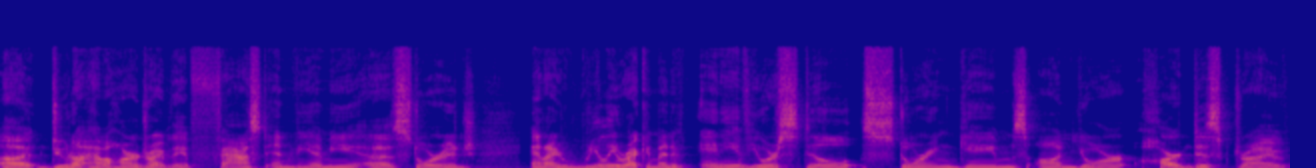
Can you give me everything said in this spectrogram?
uh, do not have a hard drive. They have fast NVMe uh, storage, and I really recommend if any of you are still storing games on your hard disk drive,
